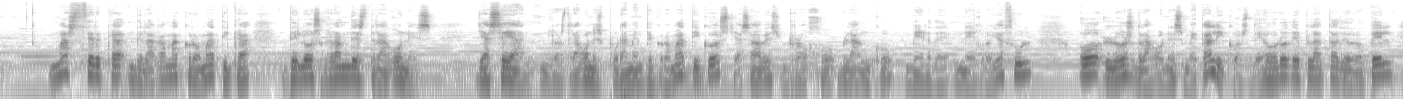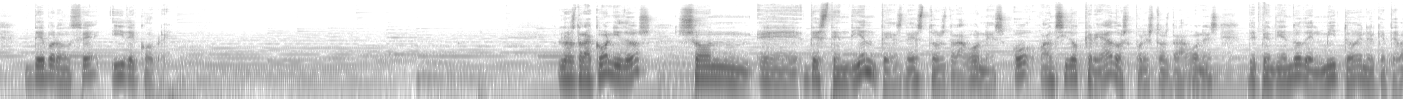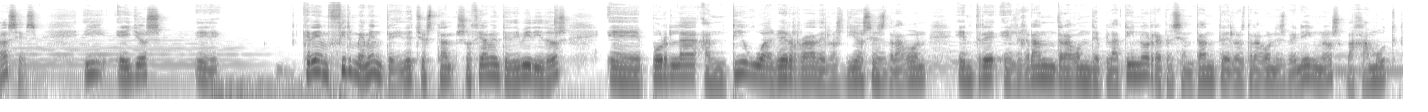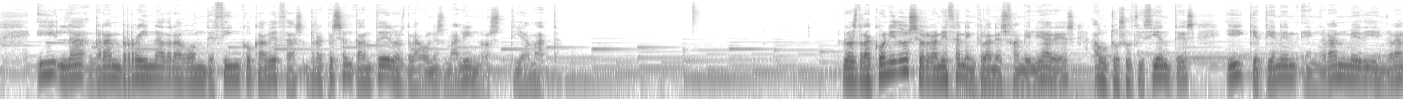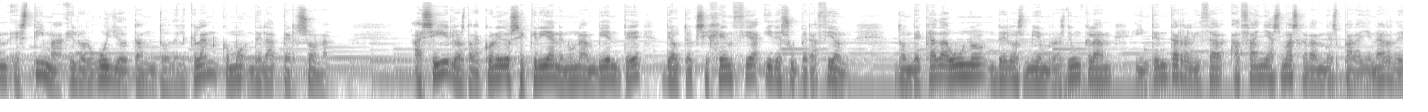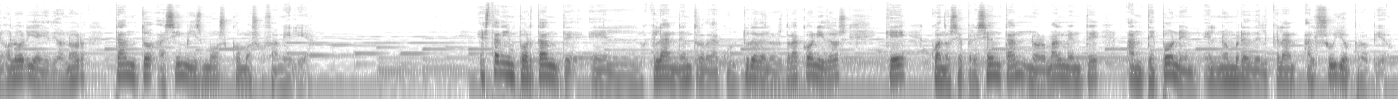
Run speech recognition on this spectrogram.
más cerca de la gama cromática de los grandes dragones, ya sean los dragones puramente cromáticos, ya sabes, rojo, blanco, verde, negro y azul, o los dragones metálicos, de oro, de plata, de oropel, de bronce y de cobre. Los dracónidos son eh, descendientes de estos dragones o han sido creados por estos dragones dependiendo del mito en el que te bases. Y ellos eh, creen firmemente, y de hecho están socialmente divididos, eh, por la antigua guerra de los dioses dragón entre el gran dragón de platino, representante de los dragones benignos, Bahamut, y la gran reina dragón de cinco cabezas, representante de los dragones malignos, Tiamat. Los dracónidos se organizan en clanes familiares, autosuficientes y que tienen en gran, en gran estima el orgullo tanto del clan como de la persona. Así, los dracónidos se crían en un ambiente de autoexigencia y de superación, donde cada uno de los miembros de un clan intenta realizar hazañas más grandes para llenar de gloria y de honor tanto a sí mismos como a su familia. Es tan importante el clan dentro de la cultura de los dracónidos que cuando se presentan normalmente anteponen el nombre del clan al suyo propio.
